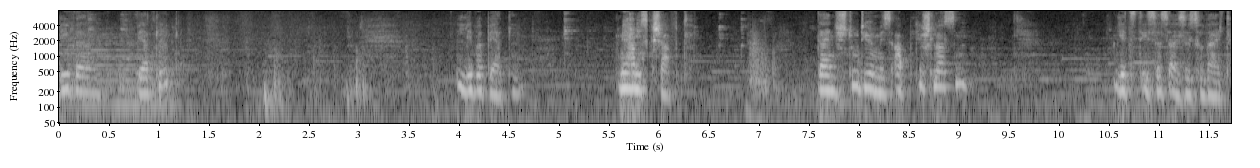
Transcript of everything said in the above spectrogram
Lieber Bertel. Lieber Bertel, wir haben es geschafft. Dein Studium ist abgeschlossen. Jetzt ist es also soweit.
